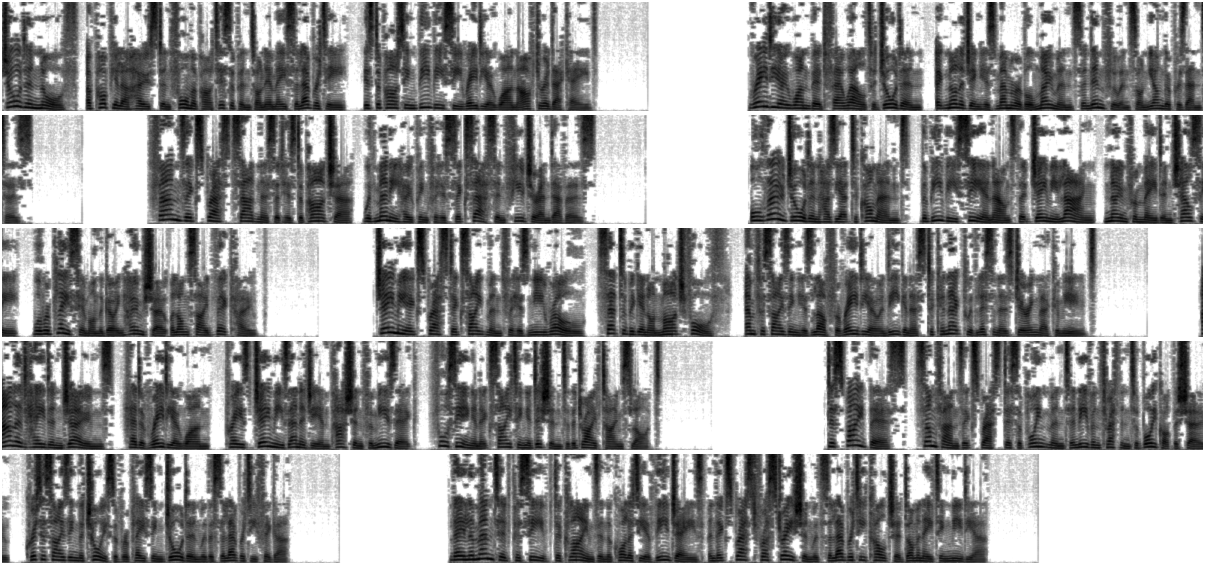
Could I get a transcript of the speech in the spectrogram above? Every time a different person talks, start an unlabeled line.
Jordan North, a popular host and former participant on I'm Celebrity, is departing BBC Radio 1 after a decade. Radio 1 bid farewell to Jordan, acknowledging his memorable moments and influence on younger presenters. Fans expressed sadness at his departure, with many hoping for his success in future endeavours. Although Jordan has yet to comment, the BBC announced that Jamie Laing, known from Made in Chelsea, will replace him on the Going Home show alongside Vick Hope. Jamie expressed excitement for his new role, set to begin on March 4, emphasizing his love for radio and eagerness to connect with listeners during their commute. Aled Haydn Jones, head of Radio 1, praised Jamie's energy and passion for music, foreseeing an exciting addition to the drive time slot. Despite this, some fans expressed disappointment and even threatened to boycott the show, criticizing the choice of replacing Jordan with a celebrity figure. They lamented perceived declines in the quality of VJs and expressed frustration with celebrity culture dominating media.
